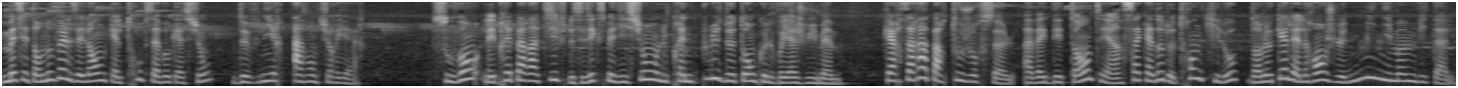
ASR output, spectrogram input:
Mais c'est en Nouvelle-Zélande qu'elle trouve sa vocation, devenir aventurière. Souvent, les préparatifs de ces expéditions lui prennent plus de temps que le voyage lui-même. Car Sarah part toujours seule, avec des tentes et un sac à dos de 30 kilos dans lequel elle range le minimum vital.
